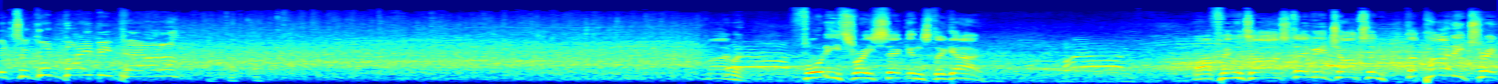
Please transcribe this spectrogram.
It's a good baby powder. Moment. 43 seconds to go. Offense, oh, Stevie Johnson, the party trick,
